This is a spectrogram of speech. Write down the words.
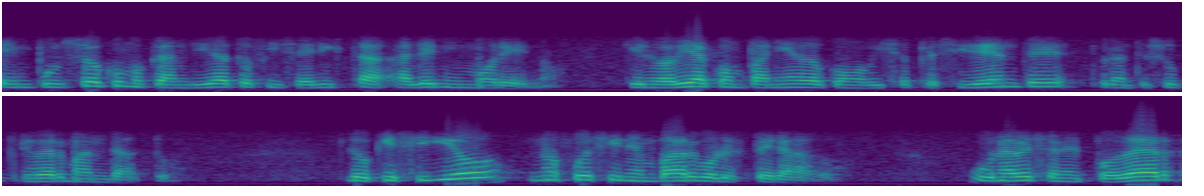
e impulsó como candidato oficialista a Lenin Moreno, quien lo había acompañado como vicepresidente durante su primer mandato. Lo que siguió no fue, sin embargo, lo esperado. Una vez en el poder,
